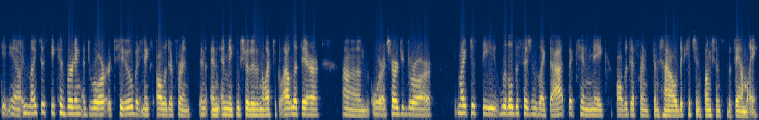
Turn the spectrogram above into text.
you know it might just be converting a drawer or two, but it makes all the difference in, and and making sure there's an electrical outlet there um, or a charging drawer. It might just be little decisions like that that can make all the difference in how the kitchen functions for the family.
